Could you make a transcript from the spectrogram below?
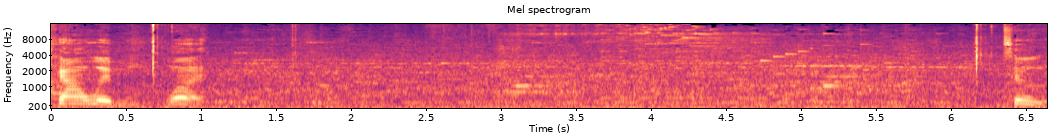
Count with me. One. Two.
